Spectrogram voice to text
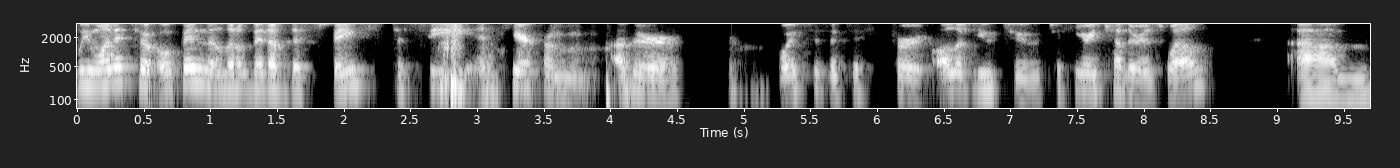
we wanted to open a little bit of the space to see and hear from other voices and to for all of you to to hear each other as well. Um,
